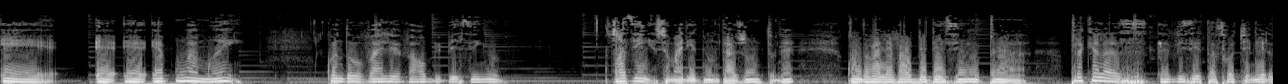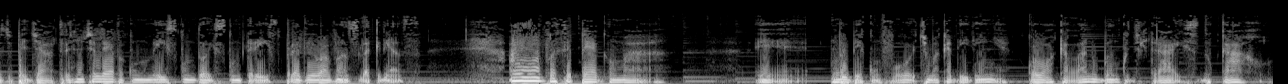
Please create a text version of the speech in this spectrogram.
é, é, é, é uma mãe quando vai levar o bebezinho sozinha, seu marido não está junto, né? Quando vai levar o bebezinho para para aquelas é, visitas rotineiras do pediatra, a gente leva com um mês, com dois, com três, para ver o avanço da criança. Aí você pega uma é, um bebê conforto, uma cadeirinha, coloca lá no banco de trás do carro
